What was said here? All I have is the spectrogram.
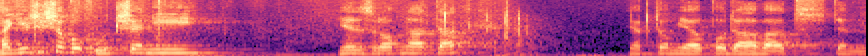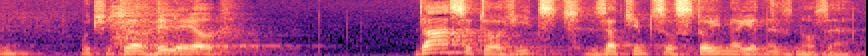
A Ježíšovo učení je zrovna tak, jak to měl podávat ten učitel Hillel. Dá se to říct, zatímco stojím na jedné z noze.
